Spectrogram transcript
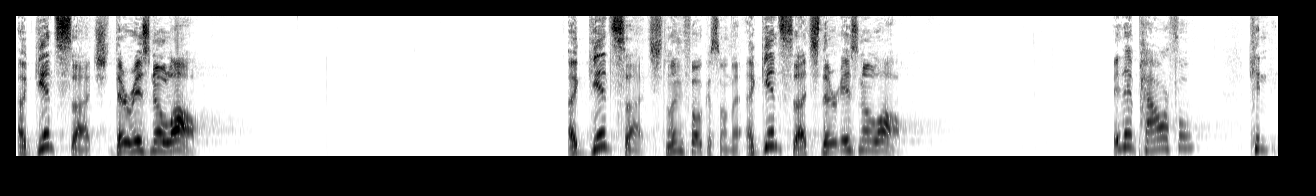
Against such, there is no law. Against such, let me focus on that. Against such, there is no law. Isn't that powerful? Can,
